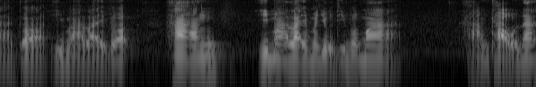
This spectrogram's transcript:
นะก็หิมาลัยก็หางหิมาลัยมาอยู่ที่พม่า หางเขานะ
